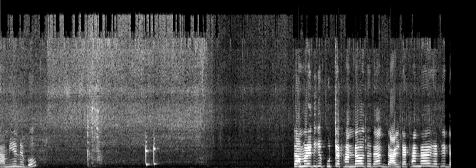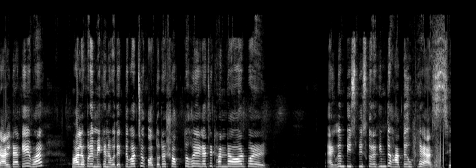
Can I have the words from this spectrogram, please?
নামিয়ে নেব। তো আমার এদিকে পুরটা ঠান্ডা হতে থাক, ডালটা ঠান্ডা হয়ে গেছে, ডালটাকে এবার ভালো করে মেখে নেব। দেখতে পাচ্ছ কতটা শক্ত হয়ে গেছে ঠান্ডা হওয়ার পরে। একদম পিস পিস করে কিন্তু হাতে উঠে আসছে।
